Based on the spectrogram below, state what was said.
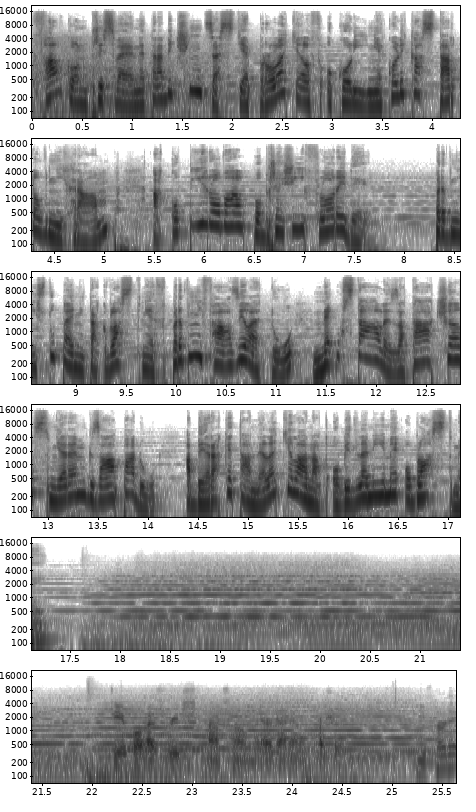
Falcon při své netradiční cestě proletěl v okolí několika startovních ramp a kopíroval pobřeží Floridy. První stupeň tak vlastně v první fázi letu neustále zatáčel směrem k západu, aby raketa neletěla nad obydlenými oblastmi. Vehicle has reached maximum aerodynamic pressure.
